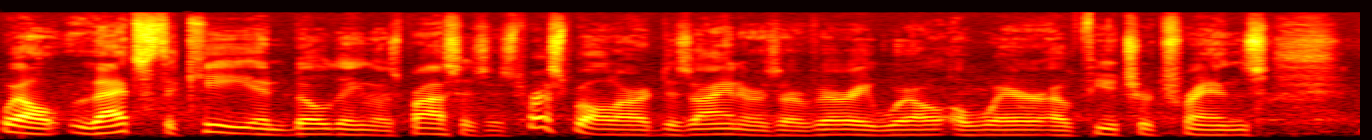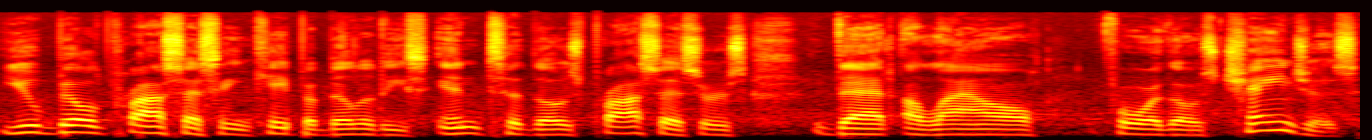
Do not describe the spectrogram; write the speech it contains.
Well, that's the key in building those processors. First of all, our designers are very well aware of future trends. You build processing capabilities into those processors that allow for those changes.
